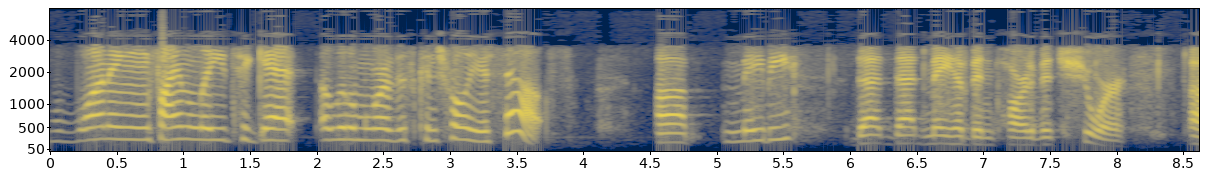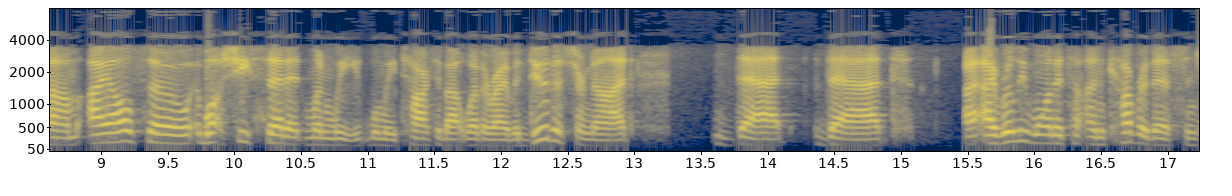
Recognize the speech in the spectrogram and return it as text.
wanting finally to get a little more of this control yourself Uh, maybe that that may have been part of it. Sure. Um, I also well, she said it when we when we talked about whether I would do this or not. That that I, I really wanted to uncover this, and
